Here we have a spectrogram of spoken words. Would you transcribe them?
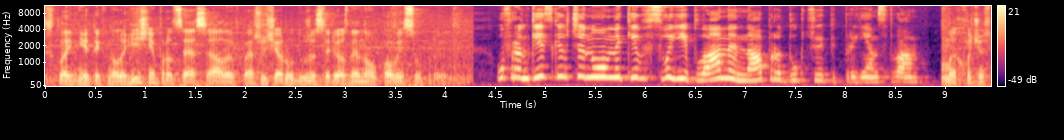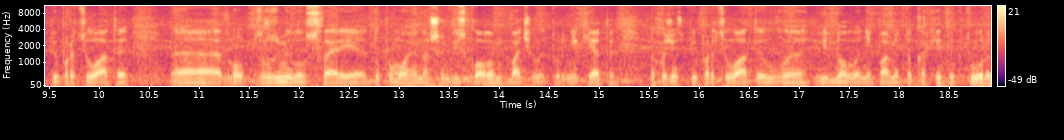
складні технологічні процеси, але в першу чергу дуже серйозний науковий супровід. У франківських чиновників свої плани на продукцію підприємства. Ми хочемо співпрацювати, е, ну зрозуміло, в сфері допомоги нашим військовим. Бачили турнікети. Ми хочемо співпрацювати в відновленні пам'яток архітектури.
